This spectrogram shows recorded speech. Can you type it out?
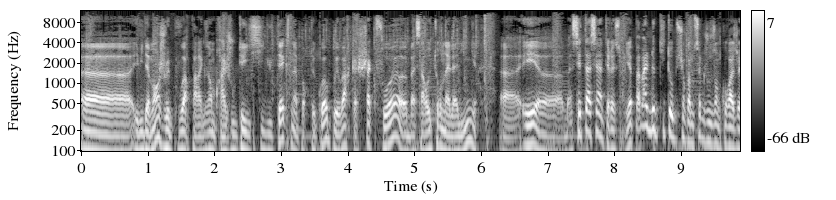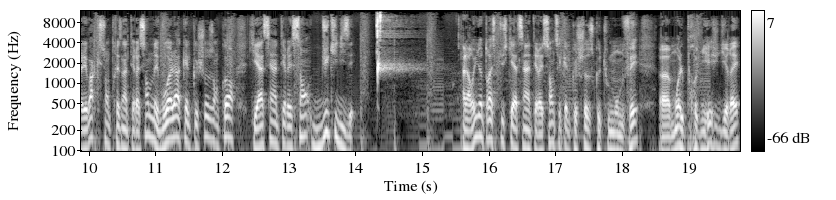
Euh, évidemment, je vais pouvoir par exemple rajouter ici du texte, n'importe quoi. Vous pouvez voir qu'à chaque fois, euh, bah, ça retourne à la ligne, euh, et bah, c'est assez intéressant. Il y a pas mal de petites options comme ça que je vous encourage à aller voir, qui sont très intéressantes. Mais voilà quelque chose encore qui est assez intéressant d'utiliser. Alors une autre astuce qui est assez intéressante, c'est quelque chose que tout le monde fait, euh, moi le premier je dirais,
